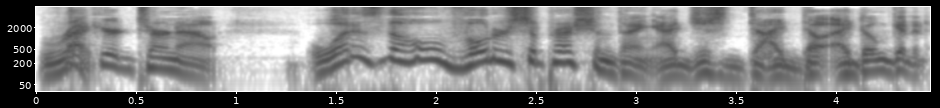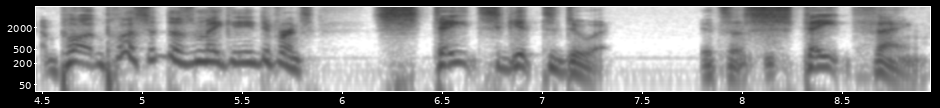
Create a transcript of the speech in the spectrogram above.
Record turnout. What is the whole voter suppression thing? I just I don't, I don't get it. Plus, it doesn't make any difference. States get to do it. It's a state thing.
